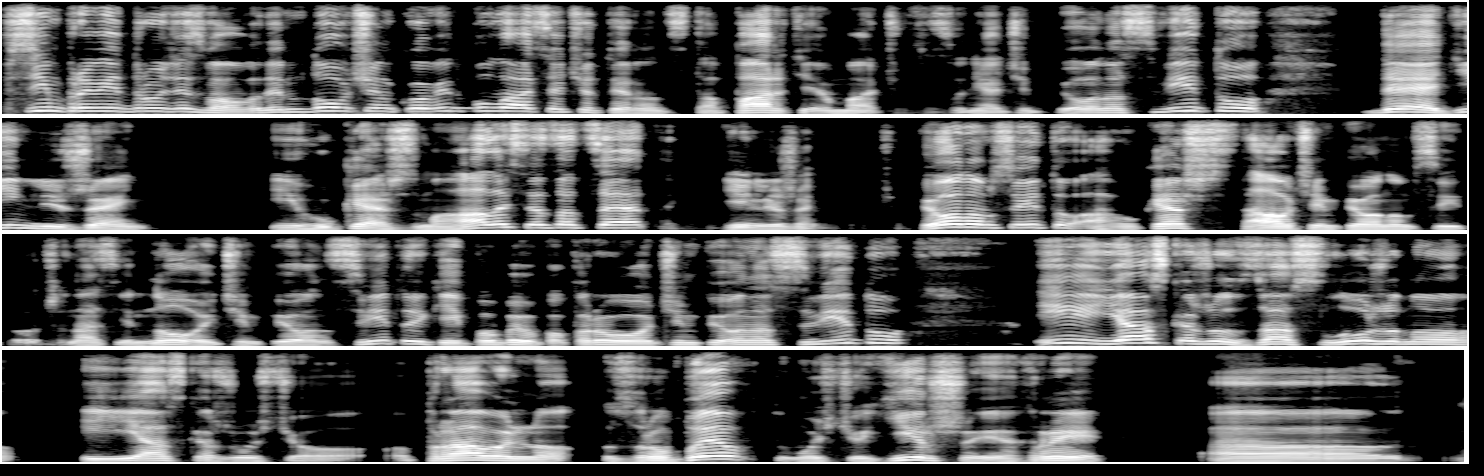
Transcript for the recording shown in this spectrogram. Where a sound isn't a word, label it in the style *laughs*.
Всім привіт, друзі! З вами Вадим Довченко. Відбулася 14-та партія матчу за звання чемпіона світу, де Дінь Ліжень і Гукеш змагалися за це. Так, Дінь Ліжень був чемпіоном світу, а Гукеш став чемпіоном світу. Отже, у нас є новий чемпіон світу, який побив паперового чемпіона світу. І я скажу заслужено, і я скажу, що правильно зробив, тому що гіршої гри. А,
